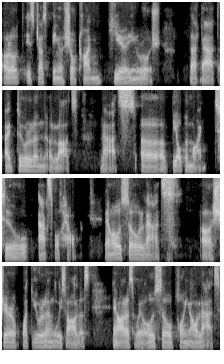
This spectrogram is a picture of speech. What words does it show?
although it's just been a short time here in Roche, but that I do learn a lot. That uh, be open mind to ask for help, and also that uh, share what you learn with others, and others will also point out that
